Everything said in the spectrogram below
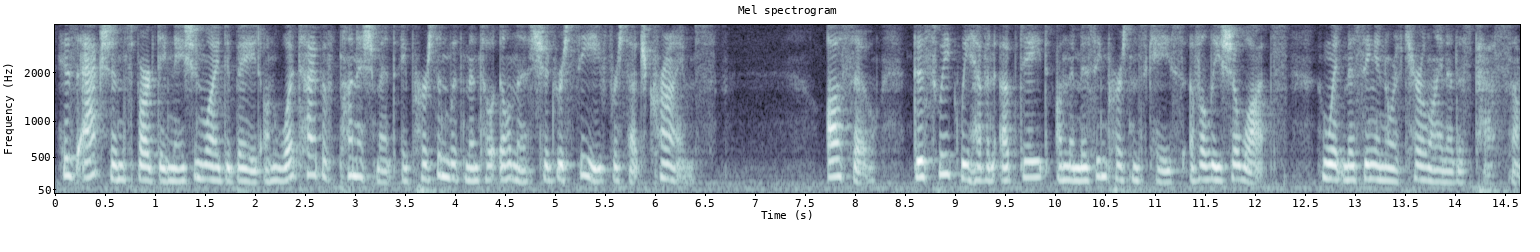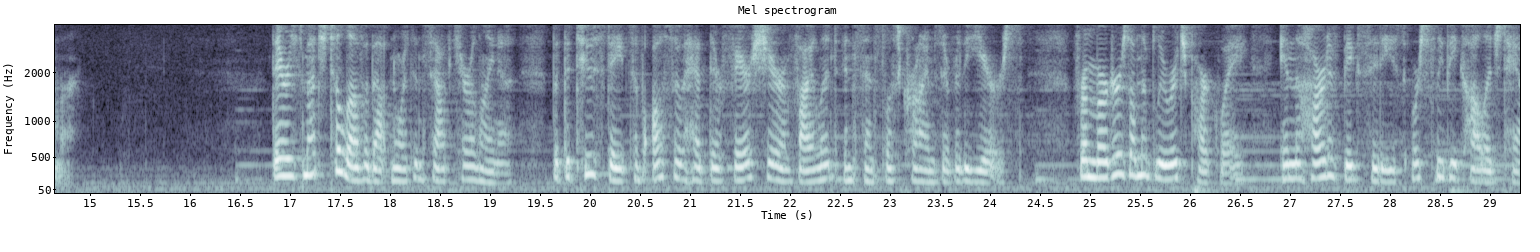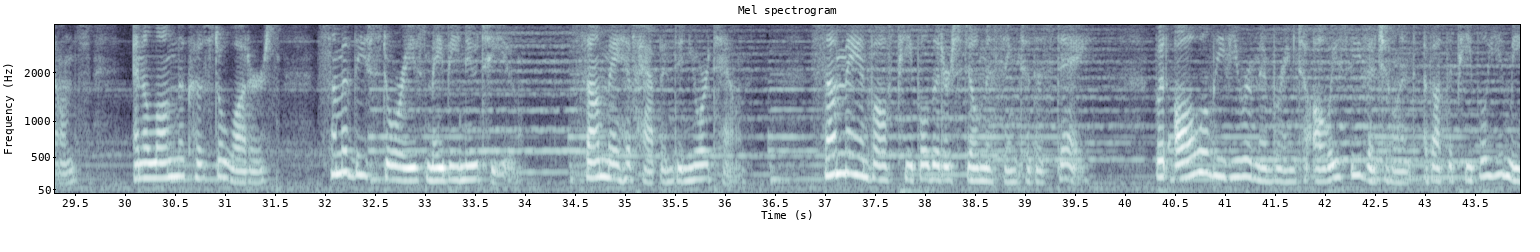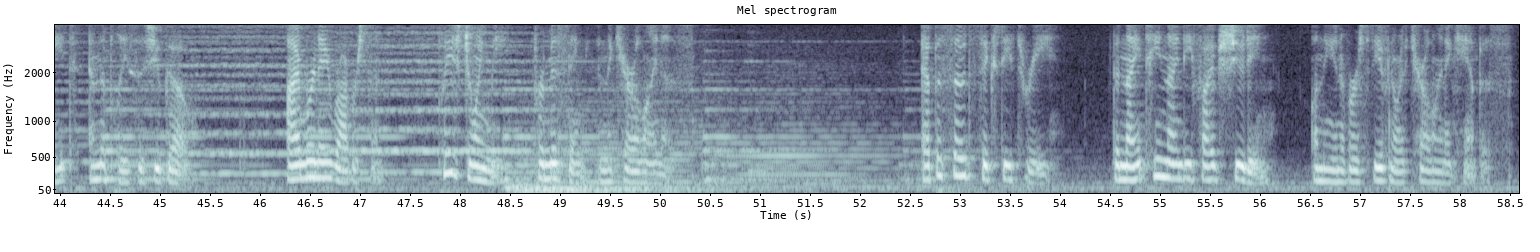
His action sparked a nationwide debate on what type of punishment a person with mental illness should receive for such crimes. Also, this week we have an update on the missing persons case of Allisha Watts, who went missing in North Carolina this past summer. There is much to love about North and South Carolina, but the two states have also had their fair share of violent and senseless crimes over the years. From murders on the Blue Ridge Parkway, in the heart of big cities or sleepy college towns, and along the coastal waters, some of these stories may be new to you. Some may have happened in your town. Some may involve people that are still missing to this day but all will leave you remembering to always be vigilant about the people you meet and the places you go. I'm Renee Robertson. Please join me for Missing in the Carolinas. Episode 63 The 1995 Shooting on the University of North Carolina campus.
